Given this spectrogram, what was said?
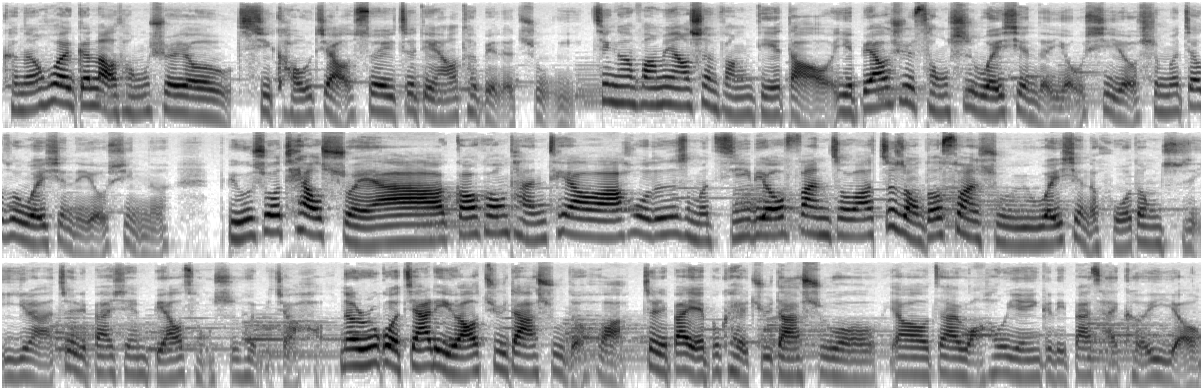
可能会跟老同学有起口角，所以这点要特别的注意。健康方面要慎防跌倒，也不要去从事危险的游戏哦。什么叫做危险的游戏呢？比如说跳水啊、高空弹跳啊，或者是什么急流泛舟啊，这种都算属于危险的活动之一啦。这礼拜先不要从事会比较好。那如果家里有要锯大树的话，这礼拜也不可以锯大树哦，要再往后延一个礼拜才可以哦。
